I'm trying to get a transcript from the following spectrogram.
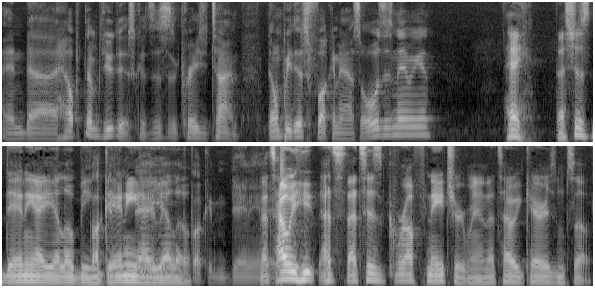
and uh, help them do this because this is a crazy time. Don't be this fucking asshole. What was his name again? Hey, that's just Danny Aiello being Fucking Danny Danny- Aiello. Fucking Danny. That's Aiello. how he. That's that's his gruff nature, man. That's how he carries himself.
